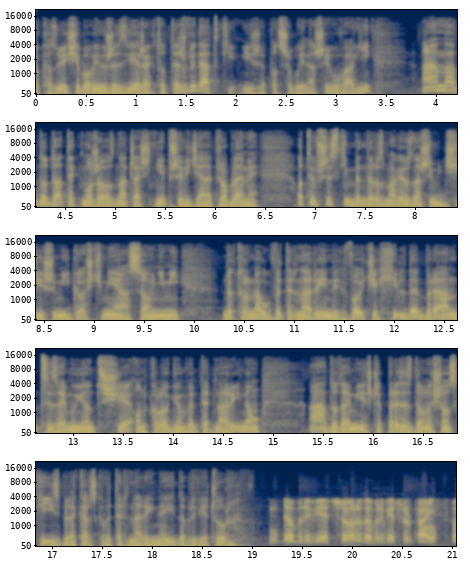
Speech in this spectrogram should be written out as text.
Okazuje się bowiem, że zwierzak to też wydatki i że potrzebuje naszej uwagi, a na dodatek może oznaczać nieprzewidziane problemy. O tym wszystkim będę rozmawiał z naszymi dzisiejszymi gośćmi, a są nimi doktor nauk weterynaryjnych Wojciech Hildebrand, zajmujący się onkologią weterynaryjną, a dodajmy jeszcze prezes Dolnośląskiej Izby Lekarsko-Weterynaryjnej. Dobry wieczór. Dobry wieczór, dobry wieczór Państwu.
